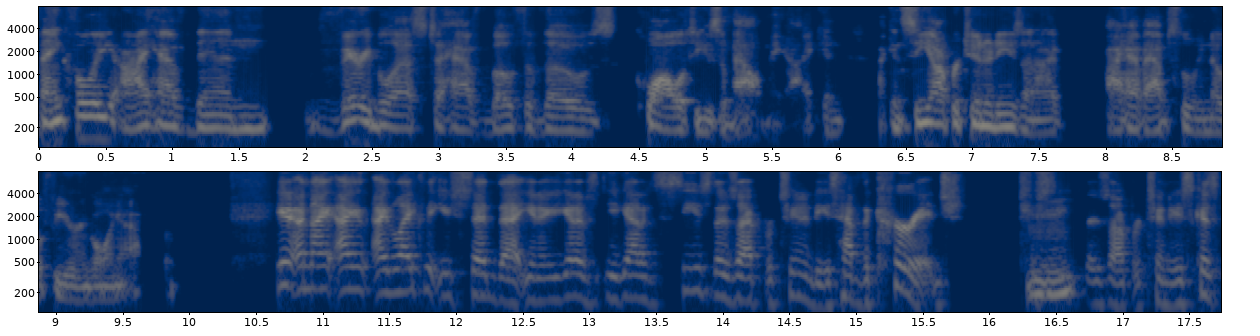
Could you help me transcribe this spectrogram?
thankfully, I have been very blessed to have both of those qualities about me. I can I can see opportunities, and I I have absolutely no fear in going after them. Yeah, and I, I I like that you said that. You know, you gotta you gotta seize those opportunities, have the courage to mm-hmm. seize those opportunities because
